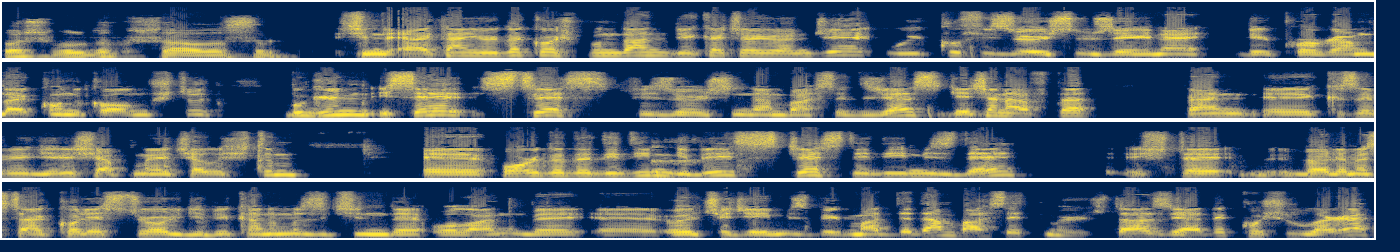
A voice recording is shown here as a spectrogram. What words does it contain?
Hoş bulduk, sağ olasın. Şimdi Erten Yurdakoş bundan birkaç ay önce uyku fizyolojisi üzerine bir programda konuk olmuştu. Bugün ise stres fizyolojisinden bahsedeceğiz. Geçen hafta ben e, kısa bir giriş yapmaya çalıştım. E, orada da dediğim gibi stres dediğimizde işte böyle mesela kolesterol gibi kanımız içinde olan ve e, ölçeceğimiz bir maddeden bahsetmiyoruz. Daha ziyade koşullara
